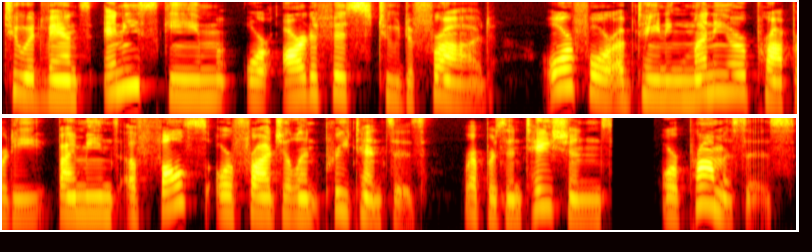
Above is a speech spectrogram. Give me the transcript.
to advance any scheme or artifice to defraud, or for obtaining money or property by means of false or fraudulent pretenses, representations, or promises.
